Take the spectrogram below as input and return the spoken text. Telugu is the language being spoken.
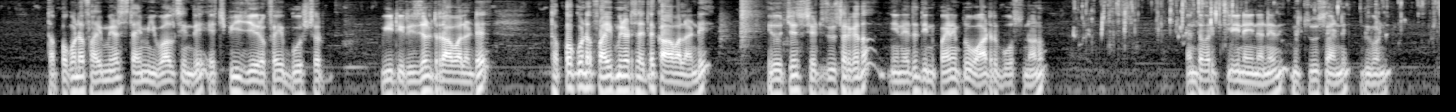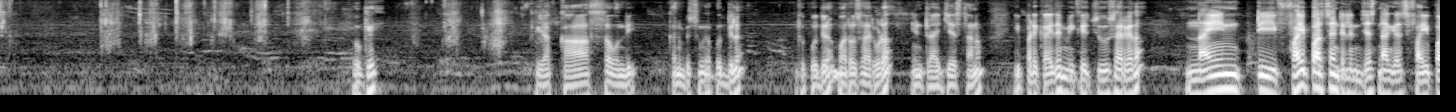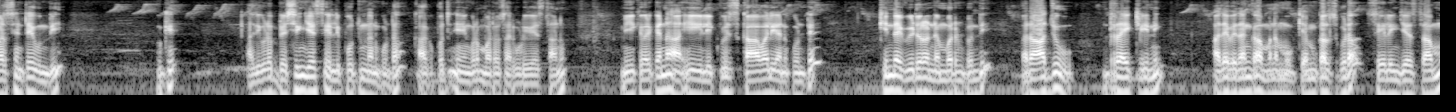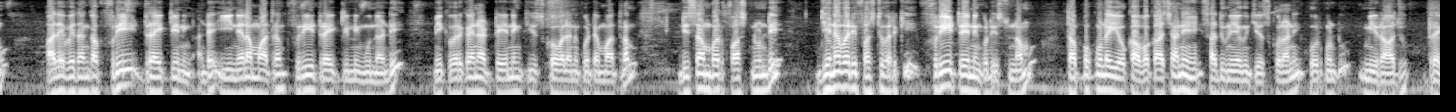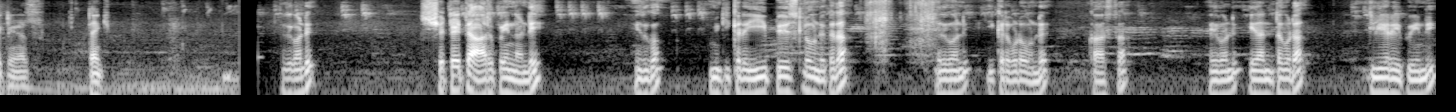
తప్పకుండా ఫైవ్ మినిట్స్ టైం ఇవ్వాల్సిందే. హెచ్పి జీరో ఫైవ్ బూస్టర్ వీటి రిజల్ట్ రావాలంటే తప్పకుండా ఫైవ్ మినిట్స్ అయితే కావాలండి. ఇది వచ్చేసి సెట్ చూసారు కదా? నేనైతే దీనిపైన ఇప్పుడు వాటర్ పోస్తున్నాను. ఎంతవరకు క్లీన్ అయింది అనేది మీరు చూసండి ఇదిగోండి. ఓకే. ఇక్కడ కాస్త ఉంది. కనిపిస్తుంది కదా కొద్దిగా ఇంకా కొద్దిగా మరోసారి కూడా నేను ట్రై చేస్తాను. ఇప్పటికైతే మీకు చూసారు కదా? నైంటీ ఫైవ్ పర్సెంట్ వెళ్ళింది. జస్ట్ నాకు తెలిసి ఫైవ్ పర్సెంటే ఉంది. ఓకే? అది కూడా బ్రషింగ్ చేస్తే వెళ్ళిపోతుంది అనుకుంటా. కాకపోతే నేను కూడా మరోసారి కూడా వేస్తాను. మీకు ఎవరికైనా ఈ లిక్విడ్స్ కావాలి అనుకుంటే కింద వీడియోలో నెంబర్ ఉంటుంది. Raju dry cleaning. అదేవిధంగా మనము కెమికల్స్ కూడా సేలింగ్ చేస్తాము. అదేవిధంగా ఫ్రీ డ్రై క్లీనింగ్. అంటే ఈ నెల మాత్రం ఫ్రీ డ్రై క్లీనింగ్ ఉందండి. మీకు ఎవరికైనా ట్రైనింగ్ తీసుకోవాలనుకుంటే మాత్రం డిసెంబర్ ఫస్ట్ నుండి జనవరి ఫస్ట్ వరకు ఫ్రీ ట్రైనింగ్ కూడా ఇస్తున్నాము. తప్పకుండా ఈ యొక్క అవకాశాన్ని సద్వినియోగం చేసుకోవాలని కోరుకుంటూ మీ Raju dry cleaners. Thank you ఇదిగోండి. షర్ట్ అయితే ఆరిపోయిందండి. ఇదిగో మీకు ఇక్కడ ఈ ప్లేస్లో ఉండే కదా? ఇదిగోండి ఇక్కడ కూడా ఉండే కాస్త. ఇదిగోండి ఇదంతా కూడా క్లియర్ అయిపోయింది.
